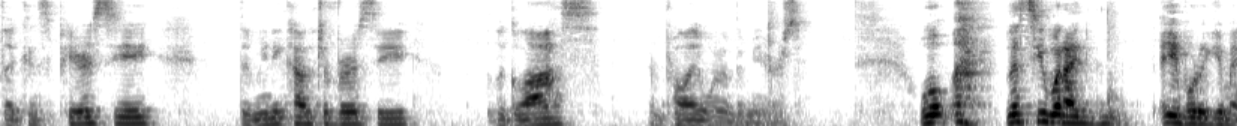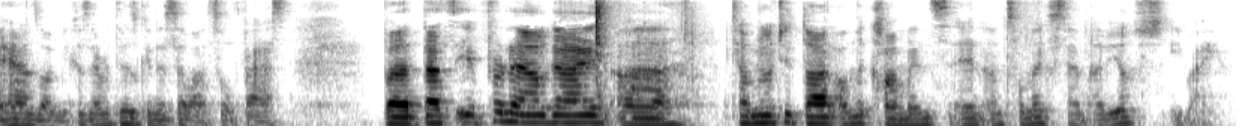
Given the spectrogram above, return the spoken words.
the conspiracy, the mini controversy, the gloss, and probably one of the mirrors. Well, let's see what I'm able to get my hands on because everything's going to sell out so fast. But that's it for now, guys. Uh, tell me what you thought on the comments. And until next time, adios y bye.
